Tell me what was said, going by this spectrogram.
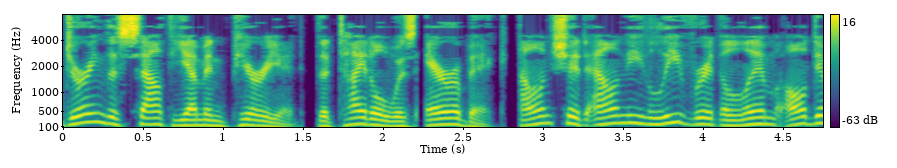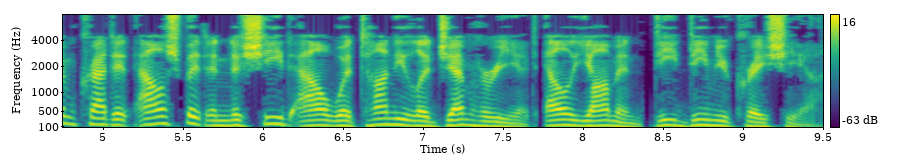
During the South Yemen period, the title was Arabic, Alnshad alni Livrat alim aldemkratat alshbat and Nasheed al-Watani la Jemhuriyat el Yaman d. Democratia.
